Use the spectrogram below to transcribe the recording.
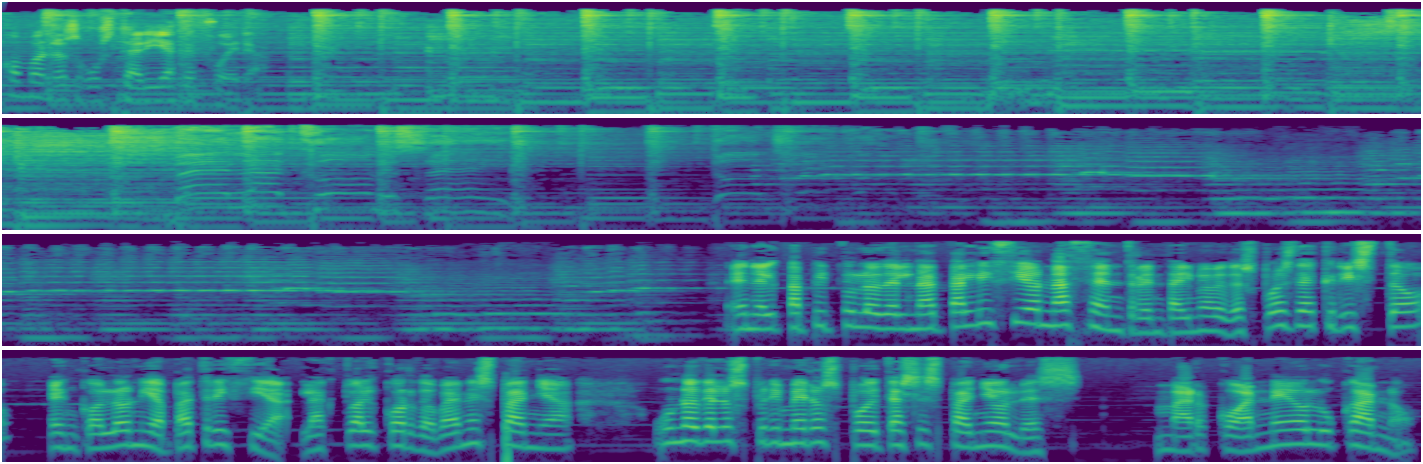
como nos gustaría que fuera. En el capítulo del natalicio nace en 39 después de Cristo, en Colonia Patricia, la actual Córdoba en España, uno de los primeros poetas españoles, Marco Aneo Lucano,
